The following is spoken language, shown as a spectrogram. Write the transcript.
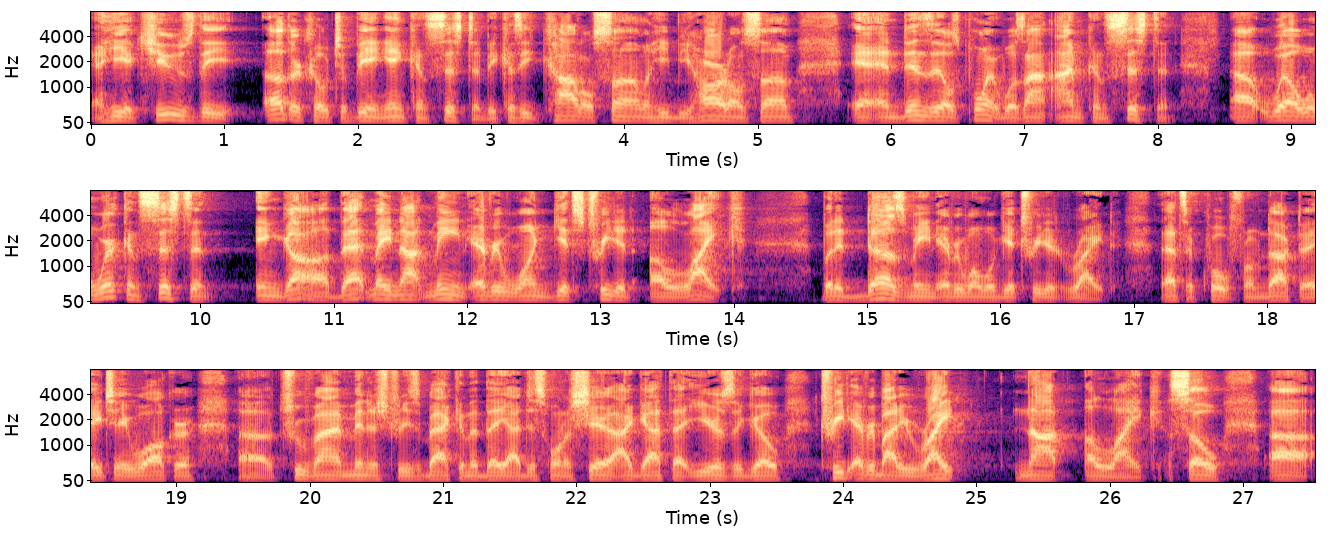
And he accused the other coach of being inconsistent because he coddles some and he'd be hard on some. And, and Denzel's point was, I, am consistent. Uh, well, when we're consistent in God, that may not mean everyone gets treated alike, but it does mean everyone will get treated right. That's a quote from Dr. H.A. Walker, uh, True Vine Ministries back in the day. I just want to share. I got that years ago. Treat everybody right not alike. So uh,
